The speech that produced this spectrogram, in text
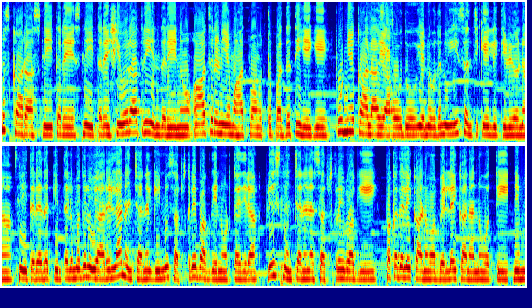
ನಮಸ್ಕಾರ ಸ್ನೇಹಿತರೆ ಸ್ನೇಹಿತರೆ, ಶಿವರಾತ್ರಿ ಎಂದರೇನು? ಆಚರಣೆಯ ಮಹತ್ವ ಮತ್ತು ಪದ್ಧತಿ ಹೇಗೆ? ಪುಣ್ಯಕಾಲ ಯಾವುದು ಎನ್ನುವುದನ್ನು ಈ ಸಂಚಿಕೆಯಲ್ಲಿ ತಿಳಿಯೋಣ. ಸ್ನೇಹಿತರೆ, ಅದಕ್ಕಿಂತಲೂ ಮೊದಲು ಯಾರೆಲ್ಲ ನನ್ನ ಚಾನೆಲ್ಗೆ ಇನ್ನೂ ಸಬ್ಸ್ಕ್ರೈಬ್ ಆಗದೆ ನೋಡ್ತಾ ಇದ್ದೀರಾ, ಪ್ಲೀಸ್ ನನ್ನ ಚಾನೆಲ್ ಸಬ್ಸ್ಕ್ರೈಬ್ ಆಗಿ. ಪಕ್ಕದಲ್ಲಿ ಕಾಣುವ ಬೆಲ್ಲೈಕಾನ್ ಅನ್ನು ಒತ್ತಿ. ನಿಮ್ಮ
